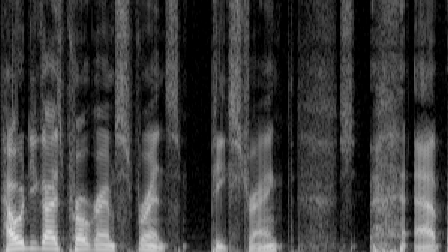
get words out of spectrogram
How would you guys program sprints? Peak strength app.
